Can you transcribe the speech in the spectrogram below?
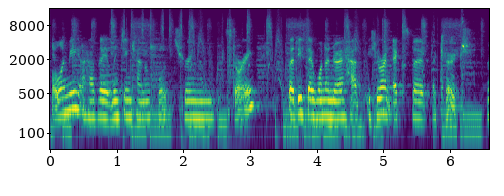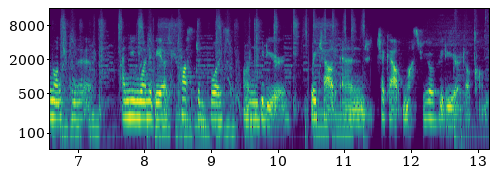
follow me, I have a LinkedIn channel called String Story. But if they want to know how, if you're an expert, a coach, an entrepreneur, and you want to be a trusted voice on video, reach out and check out masteryourvideo.com.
